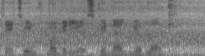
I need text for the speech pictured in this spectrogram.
Stay tuned for more videos. Good night and good luck.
